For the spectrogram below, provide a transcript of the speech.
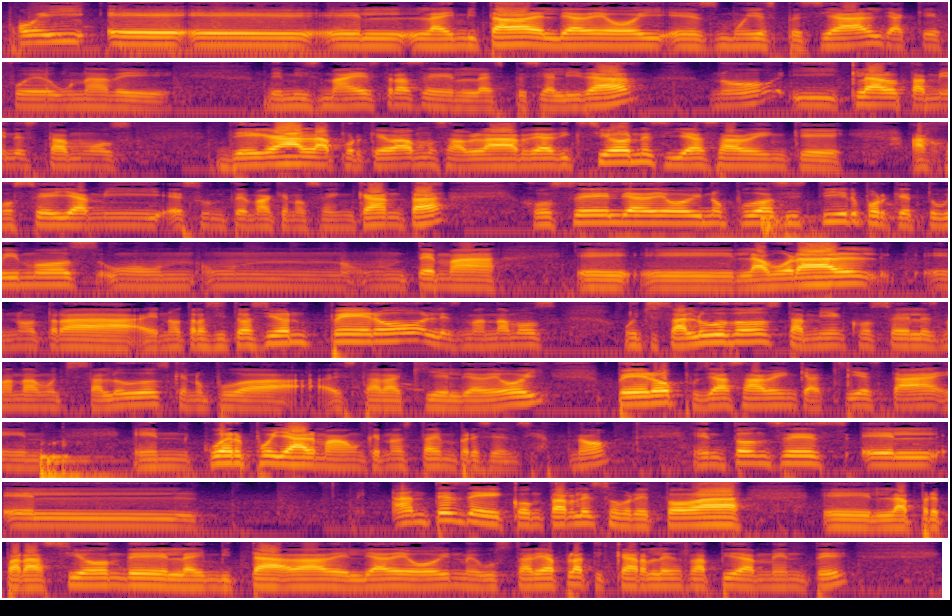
Hoy eh, eh, la invitada del día de hoy es muy especial, ya que fue una de, de, mis maestras en la especialidad, ¿no? Y claro, también estamos de gala porque vamos a hablar de adicciones y ya saben que a José y a mí es un tema que nos encanta. José el día de hoy no pudo asistir porque tuvimos un, un, tema eh, eh, laboral en otra, en otra situación, pero les mandamos muchos saludos. También José les manda muchos saludos que no pudo estar aquí el día de hoy, pero pues ya saben que aquí está en, en cuerpo y alma, aunque no está en presencia, ¿no? Entonces, el, el antes de contarles sobre toda eh, la preparación de la invitada del día de hoy, me gustaría platicarles rápidamente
